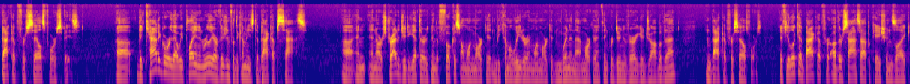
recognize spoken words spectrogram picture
backup for Salesforce space. Uh, the category that we play in, and really our vision for the company is to back up SaaS. Uh, and, and our strategy to get there has been to focus on one market and become a leader in one market and win in that market. I think we're doing a very good job of that in backup for Salesforce. If you look at backup for other SaaS applications like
